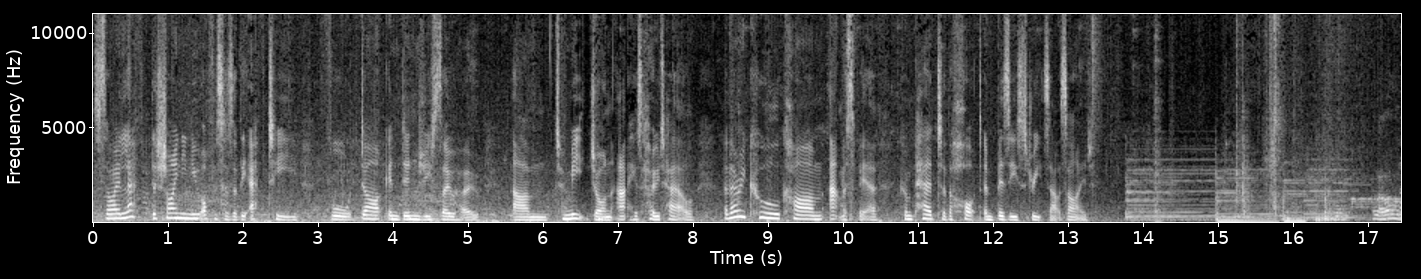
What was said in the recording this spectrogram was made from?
So I left the shiny new offices of the FT for dark and dingy Soho um, to meet Jon at his hotel. A very cool, calm atmosphere compared to the hot and busy streets outside. Hello,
